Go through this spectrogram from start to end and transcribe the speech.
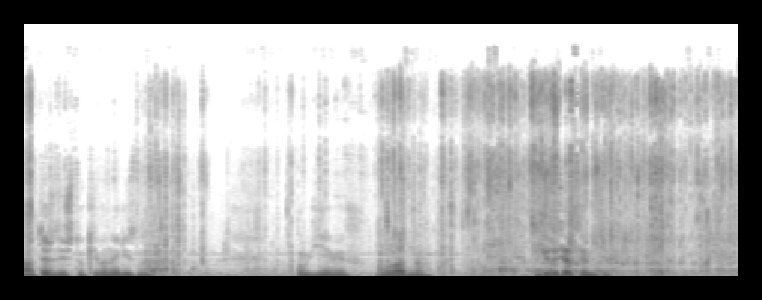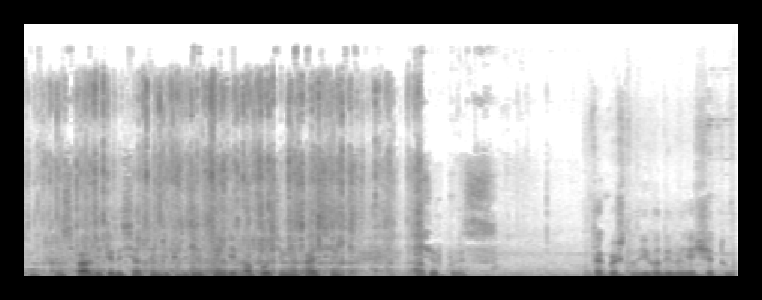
А, теж дві штуки, вони різних об'ємів. Ну ладно. Ну, 50 центів. Насправді 50 центів, 50 центів, а потім на касі сюрприз. Так, пройшло 2 години, я ще тут.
